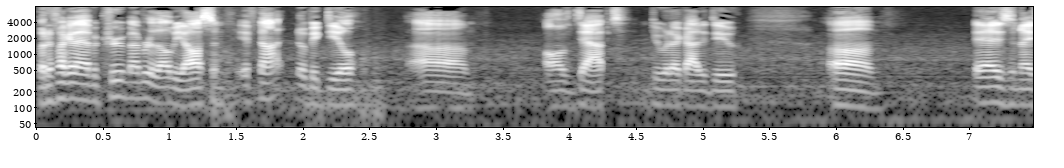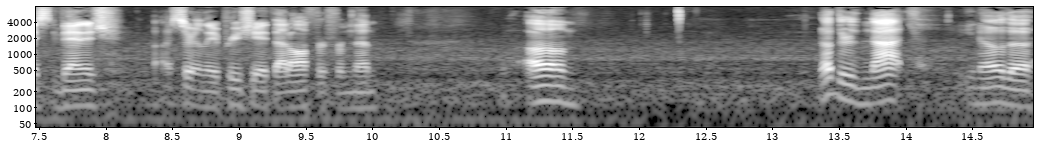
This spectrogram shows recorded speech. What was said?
but if I can have a crew member, that'll be awesome. If not, no big deal. I'll adapt, do what I got to do. Um, that is a nice advantage. I certainly appreciate that offer from them. Um, other than that, you know the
